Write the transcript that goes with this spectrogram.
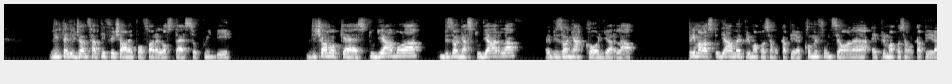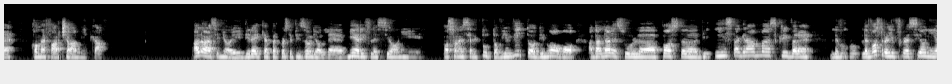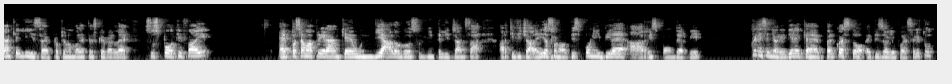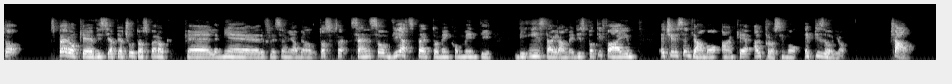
L'intelligenza artificiale può fare lo stesso quindi diciamo che studiamola bisogna studiarla e bisogna accoglierla. Prima la studiamo e prima possiamo capire come funziona e prima possiamo capire come farcela amica. Allora, signori, direi che per questo episodio le mie riflessioni possono essere tutto. Vi invito di nuovo ad andare sul post di Instagram, scrivere le, le vostre riflessioni anche lì se proprio non volete scriverle su Spotify e possiamo aprire anche un dialogo sull'intelligenza artificiale. Io sono disponibile a rispondervi. Quindi, signori, direi che per questo episodio può essere tutto. Spero che vi sia piaciuto, spero che le mie riflessioni abbiano avuto senso. Vi aspetto nei commenti di Instagram e di Spotify e ci risentiamo anche al prossimo episodio. Ciao!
